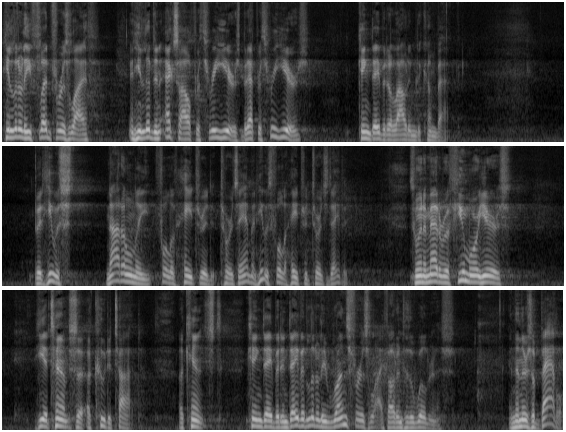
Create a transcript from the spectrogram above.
he literally fled for his life and he lived in exile for three years. But after three years, King David allowed him to come back. But he was not only full of hatred towards Amnon, he was full of hatred towards David. So, in a matter of a few more years, he attempts a, coup d'etat against King David. And David literally runs for his life out into the wilderness. And then there's a battle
